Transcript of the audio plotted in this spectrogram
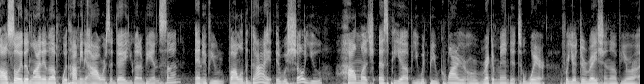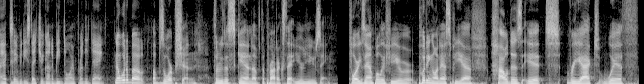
also, it'll line it up with how many hours a day you're going to be in the sun. And if you follow the guide, it will show you how much SPF you would be required or recommended to wear for your duration of your activities that you're going to be doing for the day. Now, what about absorption through the skin of the products that you're using? For example, if you're putting on SPF, how does it react with,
